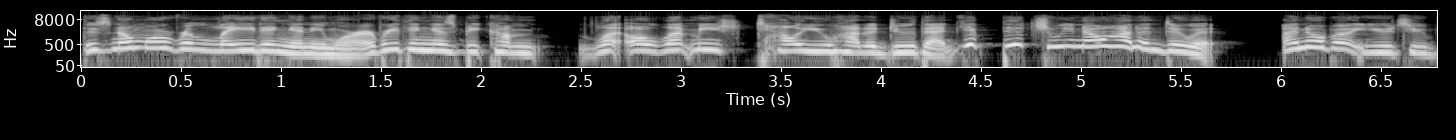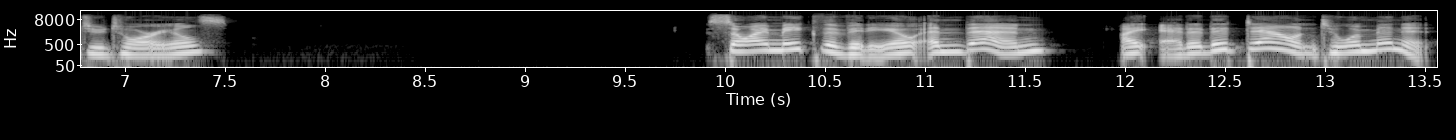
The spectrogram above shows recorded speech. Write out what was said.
There's no more relating anymore. Everything has become, oh, let me tell you how to do that. Yeah, bitch, we know how to do it. I know about YouTube tutorials. So I make the video and then I edit it down to a minute.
